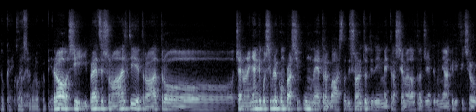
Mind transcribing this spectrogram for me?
ok, questo volevo capire. Però sì, i prezzi sono alti e tra l'altro cioè non è neanche possibile comprarsi un metro e basta, di solito ti devi mettere assieme ad altra gente, quindi è anche difficile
